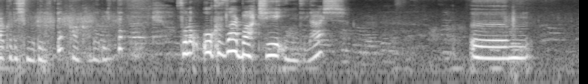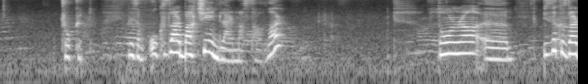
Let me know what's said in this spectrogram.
arkadaşımla birlikte, kankamla birlikte. Sonra o kızlar bahçeye indiler. Ee, çok kötü. Neyse o kızlar bahçeye indiler masallar. Sonra e, biz de kızlar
